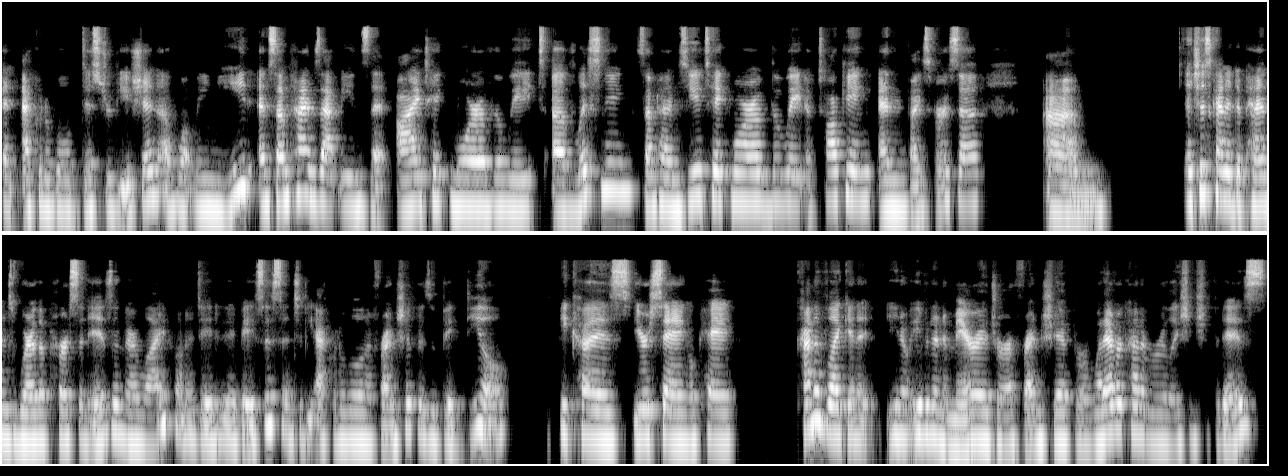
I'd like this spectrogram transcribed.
an equitable distribution of what we need and sometimes that means that i take more of the weight of listening sometimes you take more of the weight of talking and vice versa Um, it just kind of depends where the person is in their life on a day-to-day basis and to be equitable in a friendship is a big deal because you're saying okay kind of like in a you know even in a marriage or a friendship or whatever kind of a relationship it is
